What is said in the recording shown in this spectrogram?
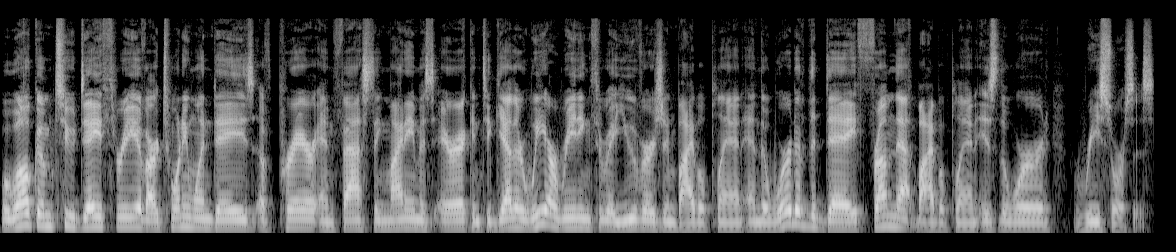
Well, welcome to day three of our 21 days of prayer and fasting. My name is Eric, and together we are reading through a YouVersion Bible plan. And the word of the day from that Bible plan is the word resources.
